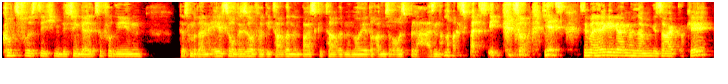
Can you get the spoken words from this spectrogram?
kurzfristig ein bisschen Geld zu verdienen, dass man dann eh sowieso für Gitarren und Bassgitarren eine neue Drums rausblasen oder was weiß ich. So, jetzt sind wir hergegangen und haben gesagt, okay,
